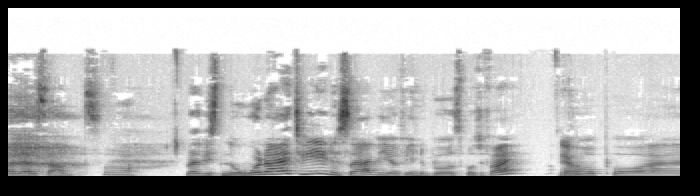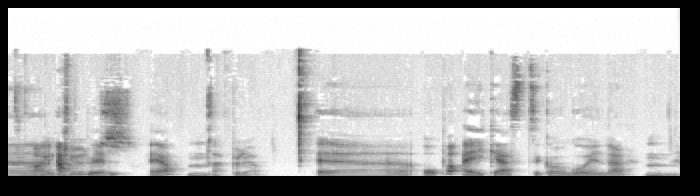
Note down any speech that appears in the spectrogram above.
Ja, det er sant. Men hvis noen er i tvil, så er vi å finne på Spotify. Ja. Og på eh, iTunes. Apple. Ja. Mm, Apple, ja. Eh, og på Acast. Så kan vi gå inn der. Mm.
